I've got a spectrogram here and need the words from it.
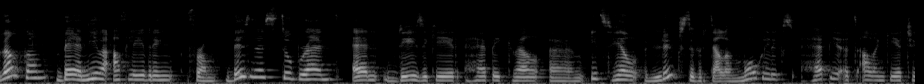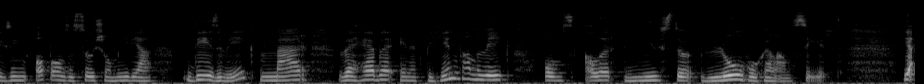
Welkom bij een nieuwe aflevering From Business to Brand. En deze keer heb ik wel ehm, iets heel leuks te vertellen. Mogelijk heb je het al een keertje gezien op onze social media deze week. Maar we hebben in het begin van de week ons allernieuwste logo gelanceerd. Ja,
